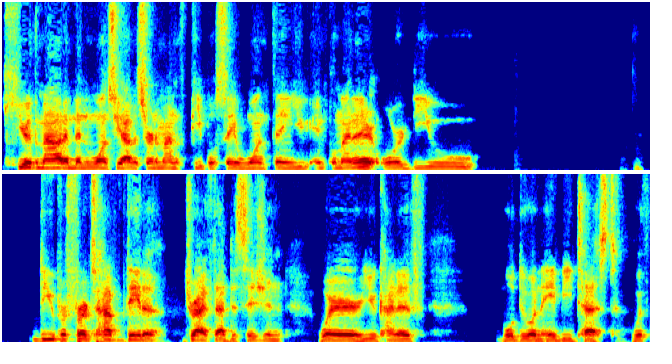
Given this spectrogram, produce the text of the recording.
hear them out and then once you have a certain amount of people say one thing, you implement it, or do you do you prefer to have data drive that decision where you kind of will do an A B test with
